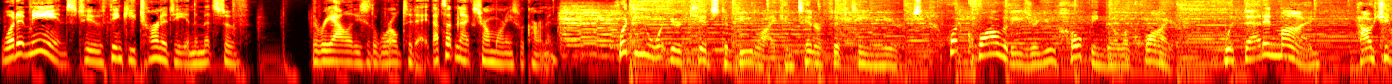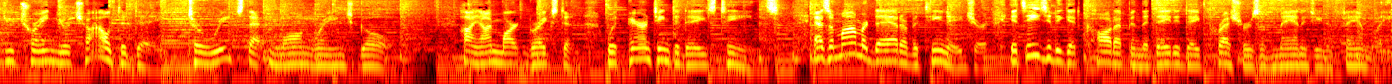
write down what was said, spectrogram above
what it means to think eternity in the midst of the realities of the world today. That's up next on Mornings with Carmen. What do you want your kids to be like in 10 or 15 years? What qualities are you hoping they'll acquire? With that in mind, how should you train your child today to reach that long range goal? Hi, I'm Mark Gregston with Parenting Today's Teens. As a mom or dad of a teenager, it's easy to get caught up in the day to day pressures of managing a family.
